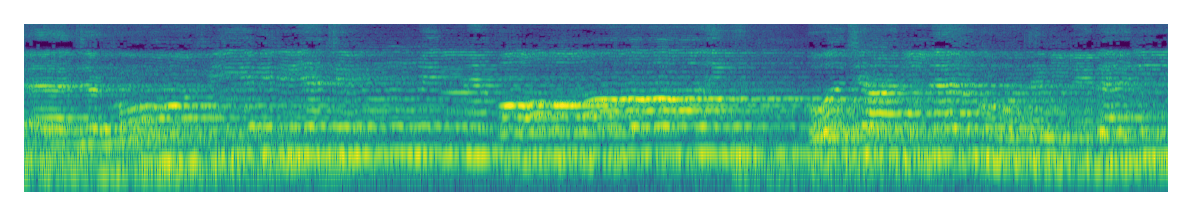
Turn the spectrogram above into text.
جعلناه هدى لبني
